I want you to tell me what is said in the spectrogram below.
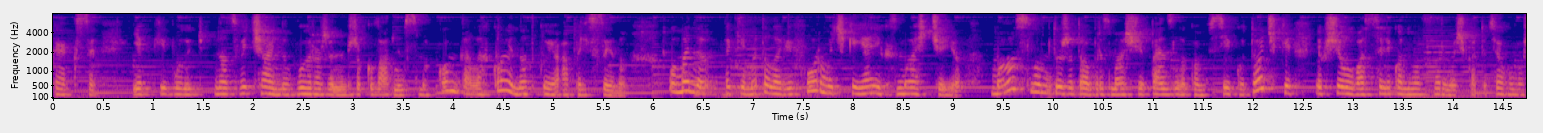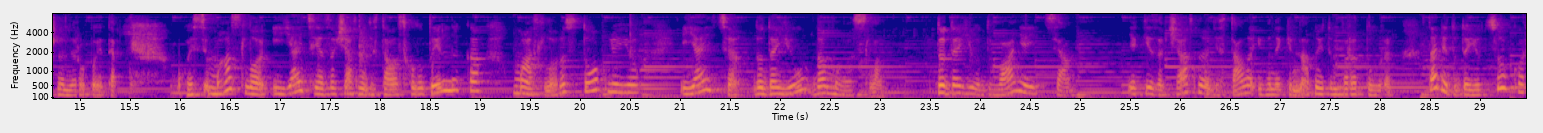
кекси, які будуть надзвичайно вираженим шоколадним смаком та легкою ноткою апельсину. У мене такі металеві формочки, я їх змащую маслом, дуже добре змащую пензликом всі куточки. Якщо у вас силіконова формочка, то цього можна не робити. Ось масло і яйця я завчасно дістала з холодильника, масло розтоплюю, яйця додаю до масла. Додаю два яйця, які завчасно дістала і вони кімнатної температури. Далі додаю цукор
